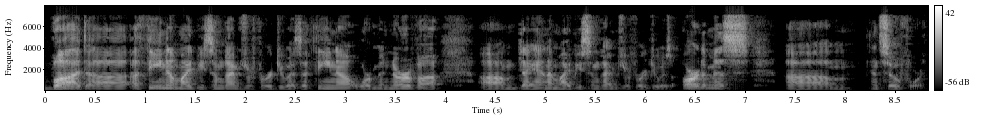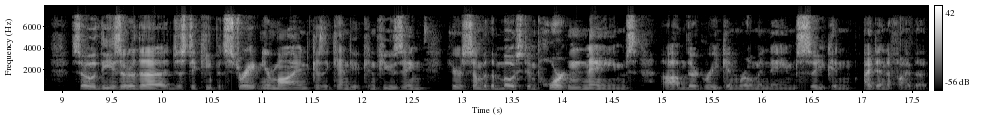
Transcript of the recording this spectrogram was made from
But uh, Athena might be sometimes referred to as Athena or Minerva. Um, Diana might be sometimes referred to as Artemis. Um, and so forth. So these are the, just to keep it straight in your mind, because it can get confusing, here's some of the most important names. Um, they're Greek and Roman names, so you can identify the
